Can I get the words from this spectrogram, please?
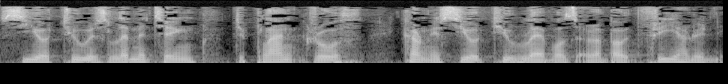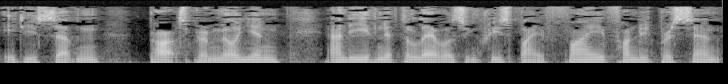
CO2 is limiting to plant growth. Currently CO2 levels are about 387 parts per million, and even if the levels increase by 500%,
